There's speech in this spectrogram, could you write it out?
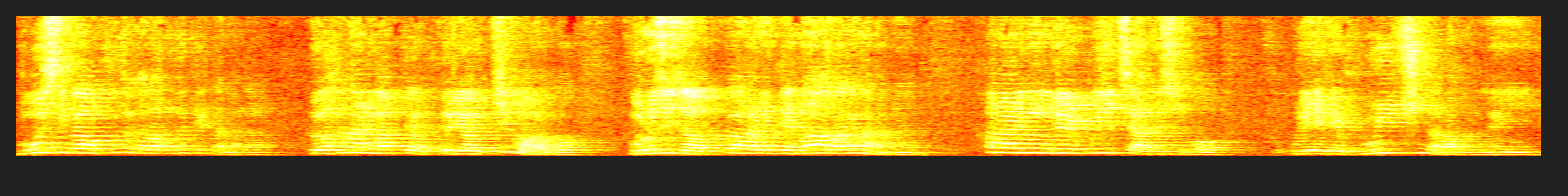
무엇인가 부족하다고 느낄 때마다 그 하나님 앞에 엎드려 기도하고 부르짖어 그 하나님께 나아가기만 하면 하나님은 우리를 꾸짖지 않으시고 우리에게 부이 주신다라고 분명히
